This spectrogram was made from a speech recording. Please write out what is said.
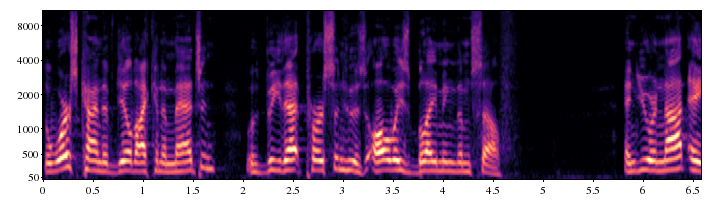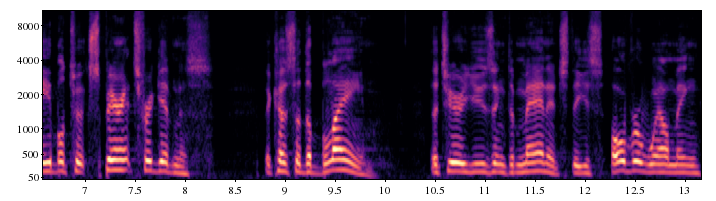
The worst kind of guilt I can imagine would be that person who is always blaming themselves. And you are not able to experience forgiveness because of the blame that you're using to manage these overwhelming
